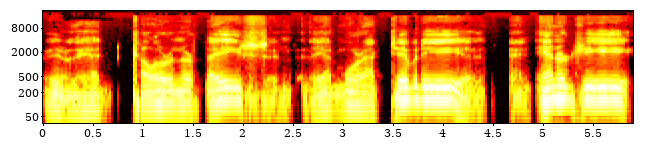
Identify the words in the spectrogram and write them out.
You know they had color in their face and, they had more activity and, and energy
